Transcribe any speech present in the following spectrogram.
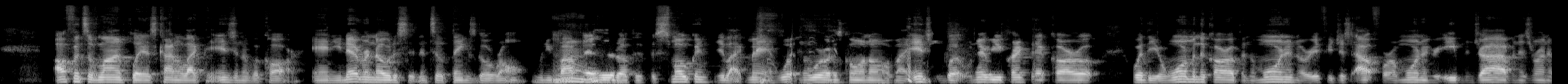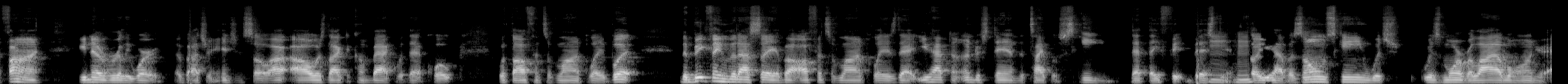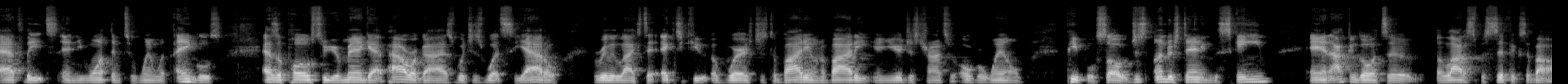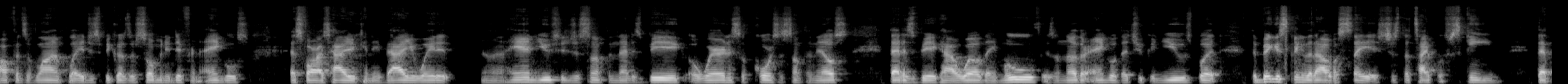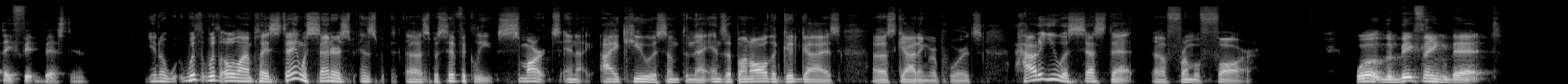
offensive line play is kind of like the engine of a car, and you never notice it until things go wrong. When you pop mm. that hood up, if it's smoking, you're like, man, what in the world is going on with my engine? But whenever you crank that car up, whether you're warming the car up in the morning or if you're just out for a morning or evening drive and it's running fine, you never really worry about your engine. So I, I always like to come back with that quote with offensive line play. But the big thing that I say about offensive line play is that you have to understand the type of scheme that they fit best mm-hmm. in. So you have a zone scheme, which was more reliable on your athletes and you want them to win with angles as opposed to your man gap power guys, which is what Seattle really likes to execute of where it's just a body on a body and you're just trying to overwhelm people. So just understanding the scheme and I can go into a lot of specifics about offensive line play just because there's so many different angles as far as how you can evaluate it. Uh, hand usage is something that is big. Awareness, of course, is something else that is big. How well they move is another angle that you can use. But the biggest thing that I would say is just the type of scheme that they fit best in. You know, with with O line play, staying with centers uh, specifically, smarts and IQ is something that ends up on all the good guys' uh, scouting reports. How do you assess that uh, from afar? Well, the big thing that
